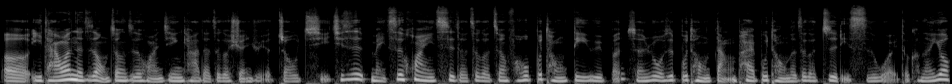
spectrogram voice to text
呃，以台湾的这种政治环境，它的这个选举的周期，其实每次换一次的这个政府或不同地域本身，如果是不同党派、不同的这个治理思维的，可能又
